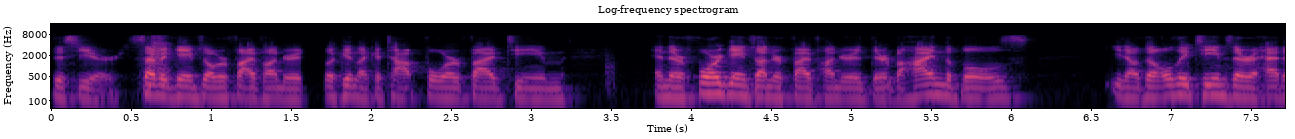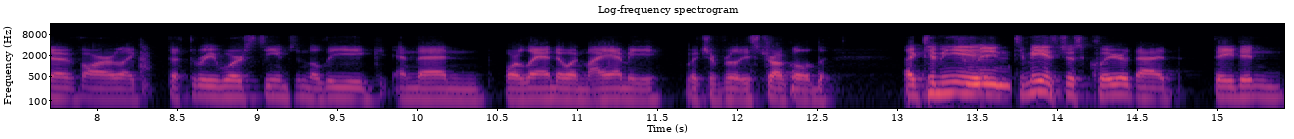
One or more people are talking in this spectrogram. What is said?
this year. Seven games over 500, looking like a top four or five team. And they're four games under 500. They're behind the Bulls. You know, the only teams they're ahead of are like the three worst teams in the league, and then Orlando and Miami, which have really struggled. Like to me, I mean- to me, it's just clear that they didn't.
